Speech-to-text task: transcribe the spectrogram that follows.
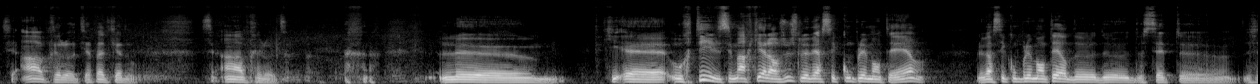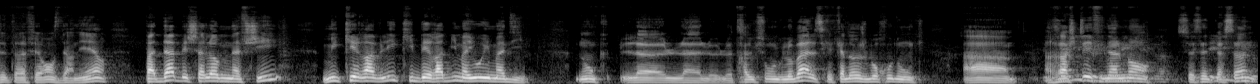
C'est un après l'autre, il n'y a pas de cadeau. C'est un après l'autre. le qui, euh, c'est marqué alors juste le verset complémentaire, le verset complémentaire de, de, de cette, euh, de cette référence dernière. Pada beshalom nafshi, mikeravli kiberabi mayu imadi. Donc la, la, le- la traduction globale, c'est que Kadosh Bokhu donc a racheté finalement ce- cette personne.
